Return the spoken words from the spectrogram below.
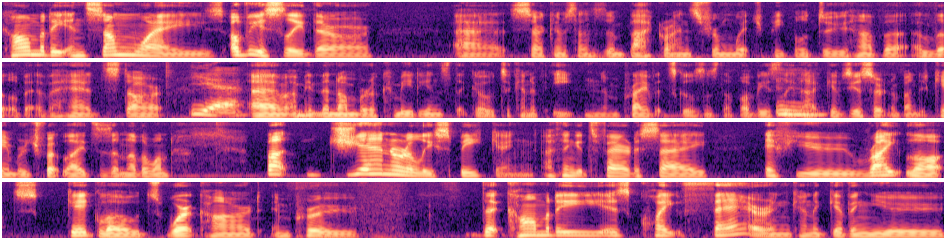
comedy in some ways obviously there are uh, circumstances and backgrounds from which people do have a, a little bit of a head start. Yeah. Um, I mean, the number of comedians that go to kind of Eton and private schools and stuff, obviously Mm. that gives you a certain advantage. Cambridge Footlights is another one. But generally speaking, I think it's fair to say if you write lots, gig loads, work hard, improve, that comedy is quite fair in kind of giving you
